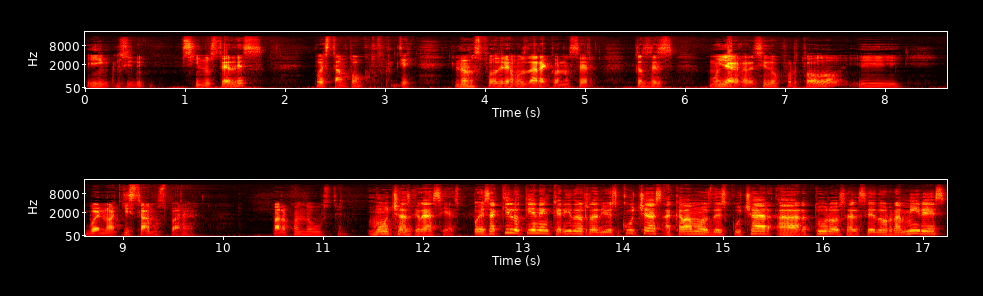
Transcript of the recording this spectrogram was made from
e inclusive sin ustedes, pues tampoco, porque no nos podríamos dar a conocer. Entonces, muy agradecido por todo y bueno, aquí estamos para para cuando gusten. Muchas gracias. Pues aquí lo tienen, queridos radioescuchas. Acabamos de escuchar a Arturo Salcedo Ramírez,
